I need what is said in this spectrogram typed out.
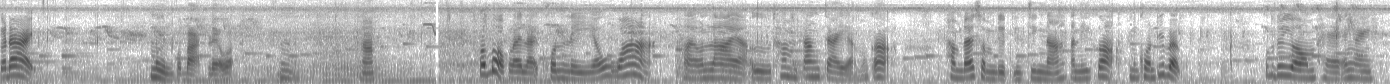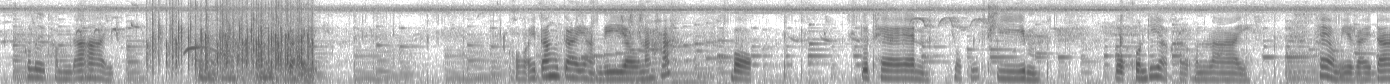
ก็ได้หมื่นกว่าบาทแล้วอะ่ะ อืมนะก็บอกหลาย ๆ คนแล้วว่าขายออนไลน์อะเออถ้ามันตั้งใจอะมันก็ ทำได้สำเร็จจริง ๆ นะ อันนี้ก็เป็นคนที่แบบก็ไม่ได้ยอมแพ้ไง ก็เลยทำได้ตั้งใจ ขอให้ตั้งใจอย่างเดียวนะคะ บอกตัวแทน บอกลูกทีม บอกคนที่อยากขายออนไลน์ ให้อยากมีรายได้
